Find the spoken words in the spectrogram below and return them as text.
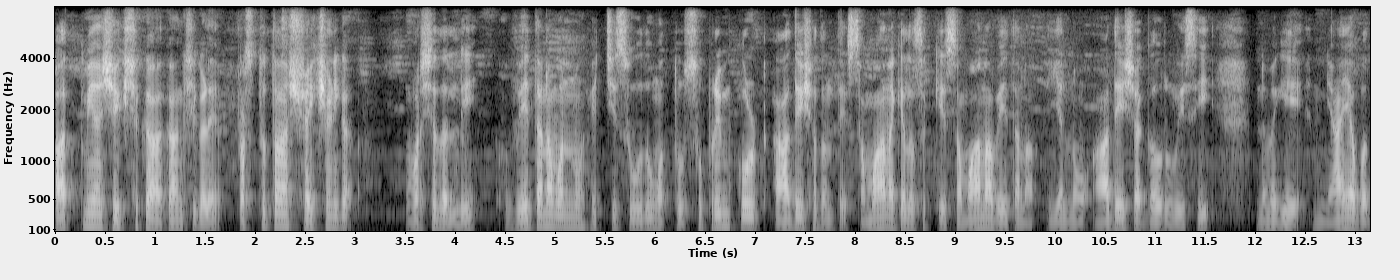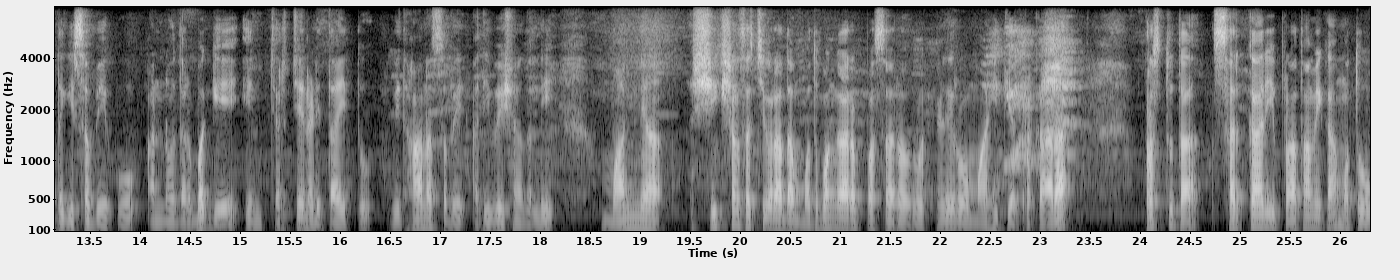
ಆತ್ಮೀಯ ಶಿಕ್ಷಕ ಆಕಾಂಕ್ಷಿಗಳೇ, ಪ್ರಸ್ತುತ ಶೈಕ್ಷಣಿಕ ವರ್ಷದಲ್ಲಿ ವೇತನವನ್ನು ಹೆಚ್ಚಿಸುವುದು ಮತ್ತು ಸುಪ್ರೀಂ ಕೋರ್ಟ್ ಆದೇಶದಂತೆ ಸಮಾನ ಕೆಲಸಕ್ಕೆ ಸಮಾನ ವೇತನ ಎನ್ನುವ ಆದೇಶ ಗೌರವಿಸಿ ನಮಗೆ ನ್ಯಾಯ ಒದಗಿಸಬೇಕು ಅನ್ನೋದರ ಬಗ್ಗೆ ಇನ್ನು ಚರ್ಚೆ ನಡೀತಾ ಇತ್ತು. ವಿಧಾನಸಭೆ ಅಧಿವೇಶನದಲ್ಲಿ ಮಾನ್ಯ ಶಿಕ್ಷಣ ಸಚಿವರಾದ ಮಧು ಬಂಗಾರಪ್ಪ ಸರ್ ಅವರು ಹೇಳಿರುವ ಮಾಹಿತಿಯ ಪ್ರಕಾರ ಪ್ರಸ್ತುತ ಸರ್ಕಾರಿ ಪ್ರಾಥಮಿಕ ಮತ್ತು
